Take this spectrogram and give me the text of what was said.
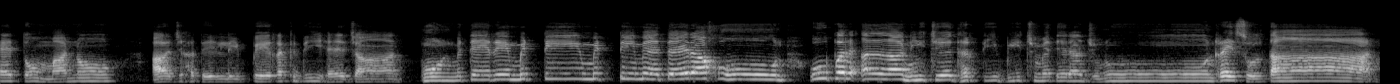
है तो मानो। आज हथेली पे रख दी है जान। खून में तेरे मिट्टी मिट्टी में तेरा खून। ऊपर अल्लाह नीचे धरती बीच में तेरा जुनून। रे सुल्तान।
